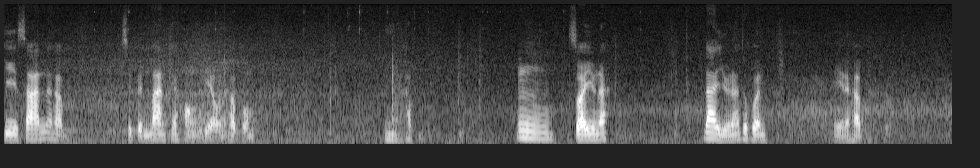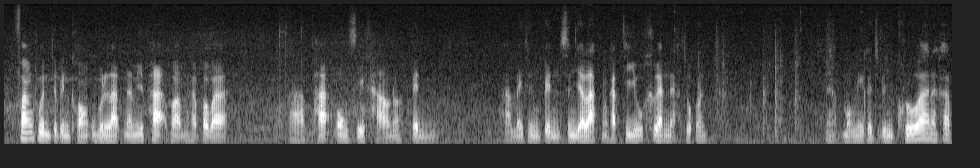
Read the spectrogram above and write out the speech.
ที่ซานนะครับสิเป็นบ้านแค่ห้องเดียวนะครับผมนี่ครับ อืม สวยอยู่นะ ได้อยู่นะทุกคน นี่นะครับ ฟังพุ่นจะเป็นของอุบลรัตน์นะมีพระพร้อมครับ เพราะว่าพระองค์สีขาวเนาะเป็นอ่าไม่ถึงเป็นสัญลักษณ์นะครับ ที่ยุเคลื่อนนะทุกคนนะครับมองนี้ก็จะเป็นครัวนะครับ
